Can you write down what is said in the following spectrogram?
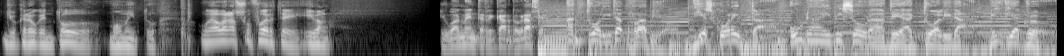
Yo creo que en todo momento. Un abrazo fuerte, Iván. Igualmente, Ricardo, gracias. Actualidad Radio 1040, una emisora de actualidad Media Group.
